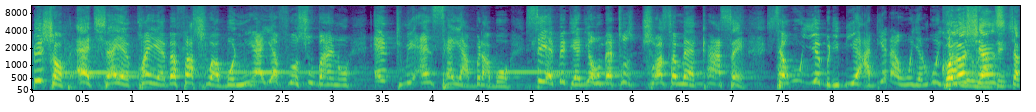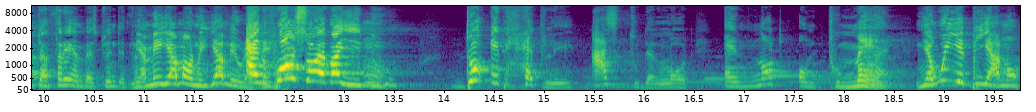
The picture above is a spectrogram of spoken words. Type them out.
bishop eh, ɛkyerɛ yɛ kwan yɛ bɛfa so a eh, bɔni ayɛfoɔ suban no ɛntumi ɛnsɛ yɛ abrabɔ sɛ yɛbɛdi adeɛ ho bɛto twerɛsɛm a sɛ sɛ woyɛ biribi a adeɛ a no Colossians chapter 3 and verse 23. nea meyɛ ama wo no meyɛ ama And whatsoever ye do, mm. do it heartily as to the Lord and not unto men. Nea woyɛ bia no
